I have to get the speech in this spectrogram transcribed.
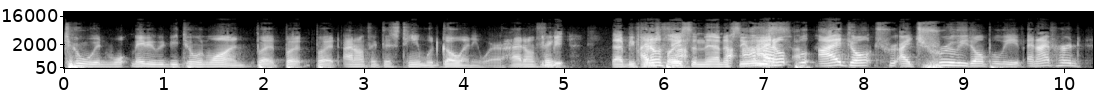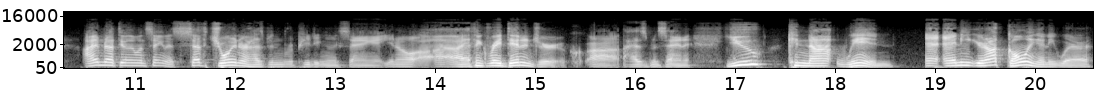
two and maybe we'd be two and one, but but but I don't think this team would go anywhere. I don't think. Be, that'd be first place think, in the NFC. I, I don't. I don't. Tr- I truly don't believe, and I've heard I'm not the only one saying this. Seth Joyner has been repeatedly saying it. You know, I, I think Ray Didinger uh, has been saying it. You cannot win any. You're not going anywhere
